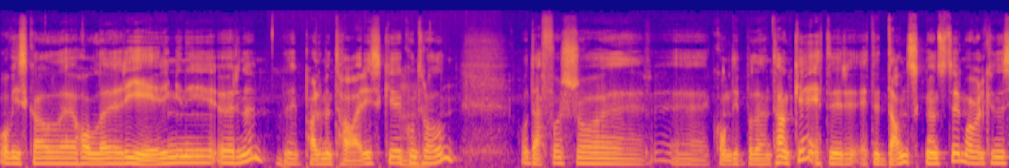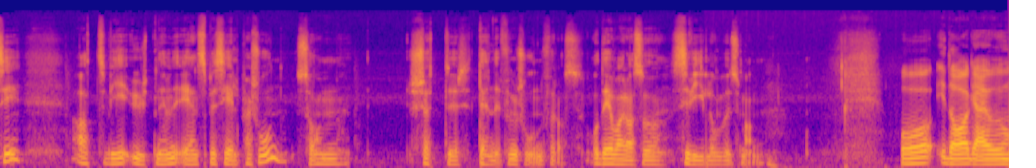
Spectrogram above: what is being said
Og vi skal eh, holde regjeringen i ørene. Den parlamentariske mm. Og derfor så eh, kom de på den tanke, etter, etter dansk mønster, må vel kunne si, at vi utnevner en spesiell person som skjøtter denne funksjonen for oss. Og det var altså Sivilombudsmannen. Og i dag er, jo,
